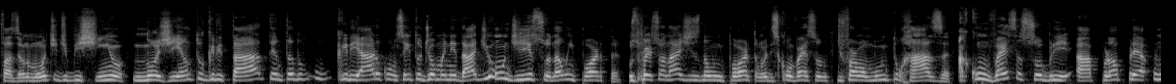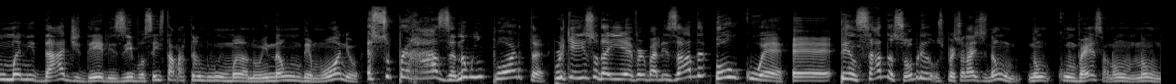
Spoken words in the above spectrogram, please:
fazendo um monte de bichinho nojento gritar, tentando criar o conceito de humanidade onde isso não importa. Os personagens não importam, eles conversam de forma muito rasa. A conversa sobre a própria humanidade deles e você está matando um humano e não um demônio, é super rasa, não importa. Porque isso daí é verbalizada, pouco é, é pensada sobre, os personagens não, não conversam, não, não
